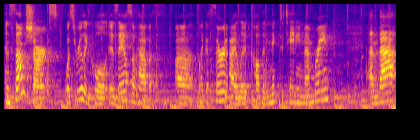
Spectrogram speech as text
And some sharks, what's really cool is they also have a, uh, like a third eyelid called the nictitating membrane and that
